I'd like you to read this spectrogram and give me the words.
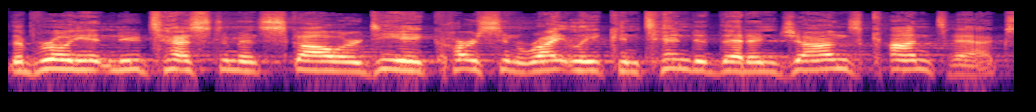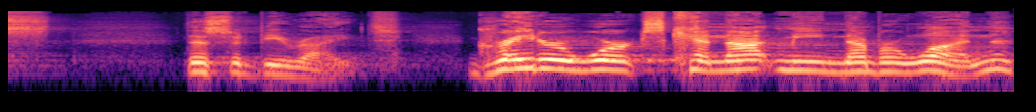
The brilliant New Testament scholar D.A. Carson rightly contended that in John's context, this would be right. Greater works cannot mean number one,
